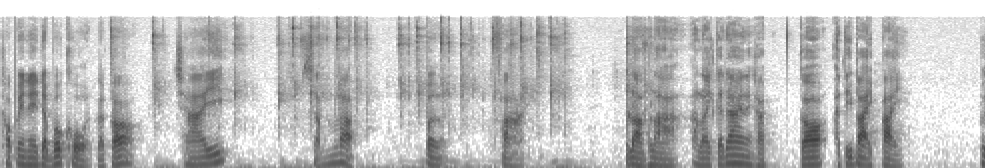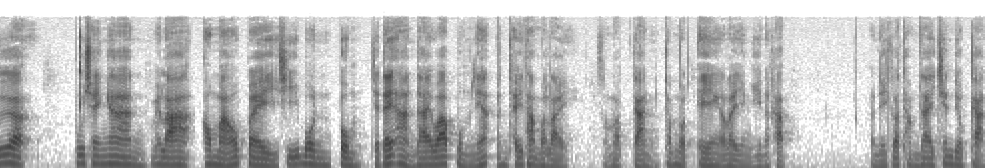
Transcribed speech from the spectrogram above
เข้าไปใน Double Quote แล้วก็ใช้สำหรับเปิดไฟล์บลาบลาอะไรก็ได้นะครับ ก็อธิบายไป เพื่อผู้ใช้งานเวลาเอาเมาส์ไปชี้บนปุ่ม จะได้อ่านได้ว่าปุ่มนี้มันใช้ทำอะไร สำหรับการกำหนดเองอะไรอย่างนี้นะครับ อันนี้ก็ทำได้เช่นเดียวกัน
